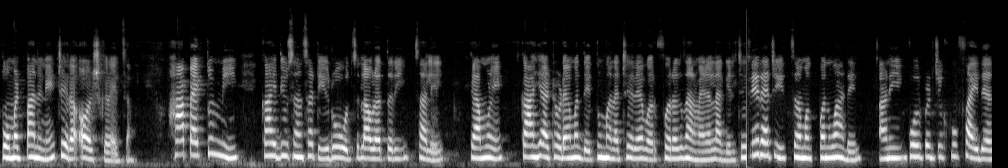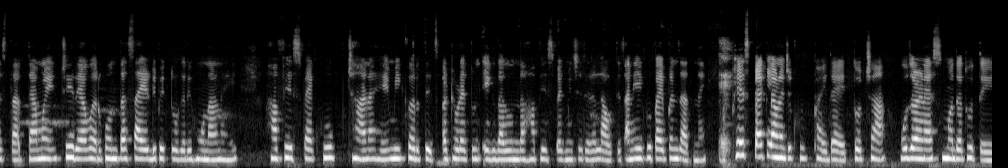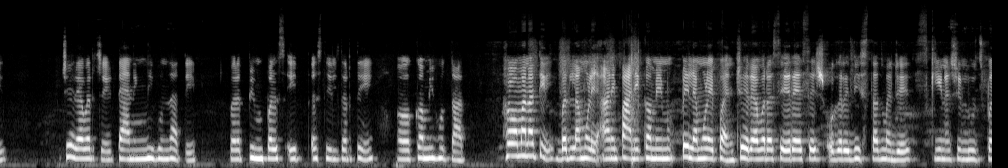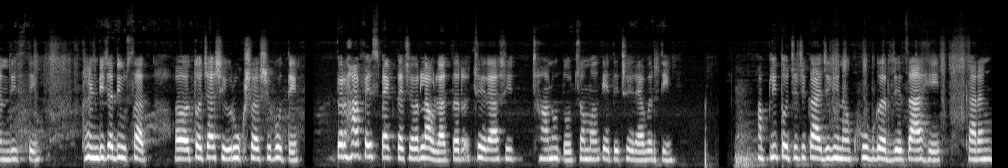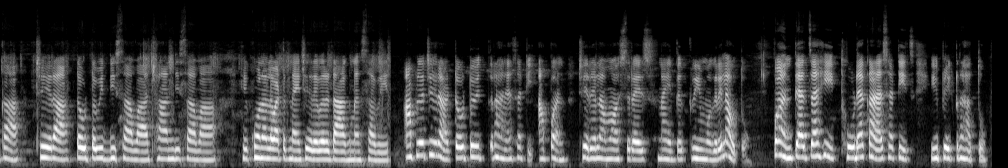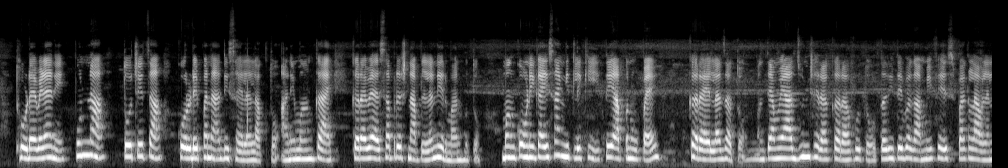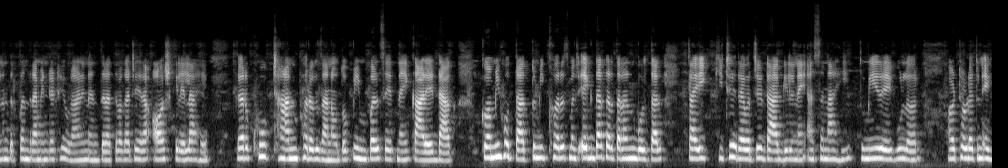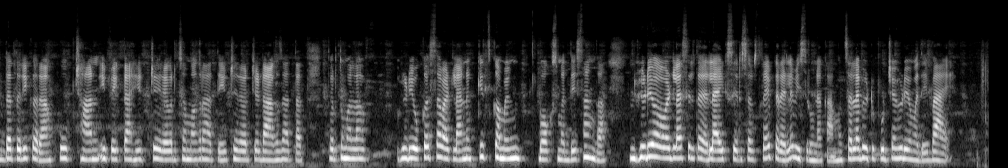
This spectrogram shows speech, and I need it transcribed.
कोमट पाण्याने चेहरा ऑश करायचा. हा पॅक तुम्ही काही दिवसांसाठी रोज लावला तरी चालेल. त्यामुळे काही आठवड्यामध्ये तुम्हाला चेहऱ्यावर फरक जाणवायला लागेल. चेहऱ्याची चमक पण वाढेल आणि कोरपडचे खूप फायदे असतात. त्यामुळे चेहऱ्यावर कोणता साईड इफेक्ट वगैरे होणार नाही. हा फेस पॅक खूप छान आहे. मी करतेच. आठवड्यातून एकदा दोनदा हा फेस पॅक मी चेहऱ्याला लावतेच आणि एक रुपये पण जात नाही. फेस पॅक लावण्याचे खूप फायदे आहेत. त्वचा उजळण्यास मदत होते. चेहऱ्यावरचे टॅनिंग निघून जाते. परत पिंपल्स येत असतील तर ते कमी होतात. हवामानातील बदलामुळे आणि पाणी कमी पेल्यामुळे पण चेहऱ्यावर असे रॅसेस वगैरे दिसतात. म्हणजे स्किन अशी लूज पण दिसते. थंडीच्या दिवसात त्वचा अशी वृक्ष अशी होते. तर हा फेस पॅक त्याच्यावर लावला तर चेहरा अशी छान होतो. चमक येते चेहऱ्यावरती. आपली त्वचेची काळजी घेणं खूप गरजेचं आहे. कारण का? चेहरा टवटवीत दिसावा छान दिसावा हे कोणाला वाटत नाही चेहऱ्यावर डाग नसावेत. आपला चेहरा टवटवीत राहण्यासाठी आपण चेहऱ्याला मॉइश्चराईज नाही तर क्रीम वगैरे लावतो. पण त्याचाही थोड्या काळासाठीच इफेक्ट राहतो. थोड्या वेळाने पुन्हा त्वचेचा कोरडेपणा दिसायला लागतो. आणि मग काय? करावे असा प्रश्न आपल्याला निर्माण होतो. मग कोणी काही सांगितले की ते आपण उपाय करायला जातो. मग त्यामुळे अजून चेहरा खराब होतो. तर इथे बघा मी फेस पॅक लावल्यानंतर पंधरा मिनटं ठेवला आणि नंतर आता बघा चेहरा ऑश केलेला आहे. तर खूप छान फरक जाणवतो. पिंपल्स येत नाही काळे डाग कमी होतात. तुम्ही खरंच म्हणजे एकदा करताना बोलताल ताई की चेहऱ्यावरचे डाग गेले नाही? असं नाही. तुम्ही रेग्युलर आठवड्यातून एकदा तरी करा. खूप छान इफेक्ट आहे. चेहऱ्यावर चमक राहते. चेहऱ्यावरचे डाग जातात. तर तुम्हाला व्हिडिओ कसा वाटला नक्कीच कमेंट बॉक्समध्ये सांगा. व्हिडिओ आवडला असेल तर लाईक शेअर सबस्क्राईब करायला विसरू नका. मग चला भेटू पुढच्या व्हिडिओमध्ये बाय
